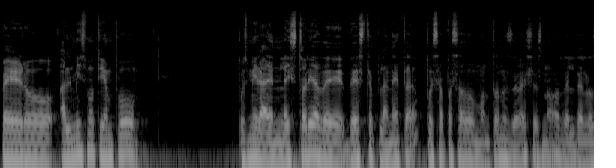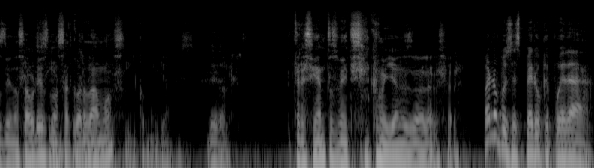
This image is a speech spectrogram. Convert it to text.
Pero al mismo tiempo, pues mira, en la historia de, este planeta, pues ha pasado montones de veces, ¿no? Del de los dinosaurios nos acordamos. 5 millones de dólares. 325 millones de dólares. Bueno, pues espero que pueda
